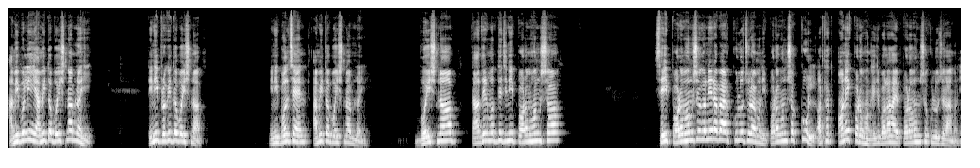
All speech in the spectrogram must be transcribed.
আমি বলি, আমি তো বৈষ্ণব নহি। তিনি প্রকৃত বৈষ্ণব। ইনি বলছেন, আমি তো বৈষ্ণব নই। বৈষ্ণব তাদের মধ্যে যিনি পরমহংস, সেই পরমহংসগণের আবার কুলচূড়ামণি পরমহংস কুল অর্থাৎ অনেক পরমহংস যে বলা হয় পরমহংস কুলচূড়ামণি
